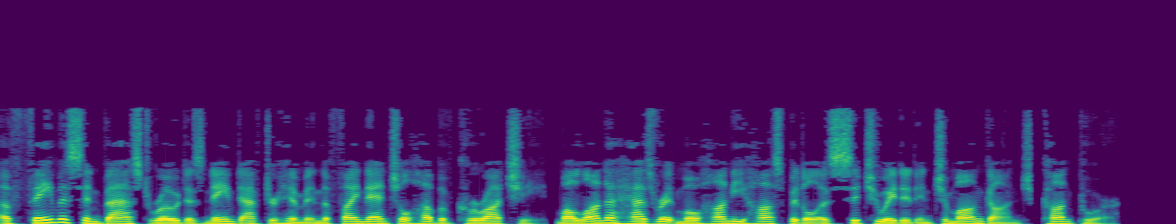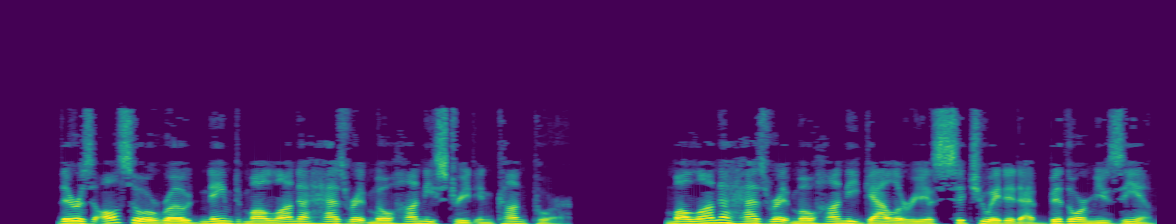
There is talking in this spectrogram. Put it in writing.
A famous and vast road is named after him in the financial hub of Karachi. Maulana Hazrat Mohani Hospital is situated in Chamanganj, Kanpur. There is also a road named Maulana Hazrat Mohani Street in Kanpur. Maulana Hazrat Mohani Gallery is situated at Bithoor Museum.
